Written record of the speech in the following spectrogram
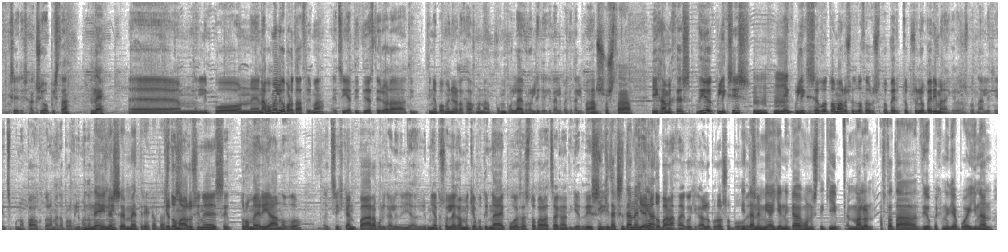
ξέρεις, αξιόπιστα. Ναι. Ε, λοιπόν, ε, να πούμε λίγο πρωτάθλημα, έτσι, γιατί τη δεύτερη ώρα, την, την επόμενη ώρα θα έχουμε να πούμε πολλά Ευρωλίγκα κτλ. κτλ. Σωστά. Είχαμε χθες δύο εκπλήξεις. Εκπλήξεις. Εγώ το Μαρούσι δεν το θεωρούσα. Το, περι- το ψιλοπερίμενα κιόλας, να σου πω την αλήθεια. Έτσι που είναι ο Πάοκ τώρα με τα προβλήματα. Ναι, που είναι έχει. σε μέτρια κατάσταση. Και το Μαρούσι είναι σε τρομερή άνοδο. Έτσι, έχει κάνει πάρα πολύ καλή δουλειά. Μια το λέγαμε και από την ΑΕΚ που έφτασε στο Παρατσάκι να την κερδίσει. Ε, κοίταξε, ήταν και μια- με τον Παναθηναϊκό έχει καλό πρόσωπο. Ήταν έτσι. μια γενικά αγωνιστική. Μάλλον αυτά τα δύο παιχνίδια που έγιναν.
